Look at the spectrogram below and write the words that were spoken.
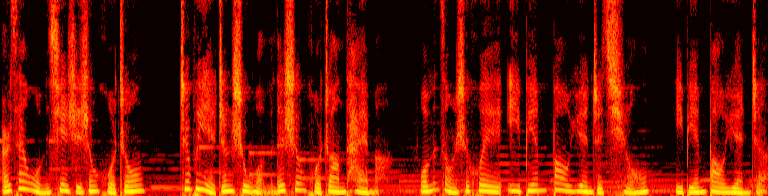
而在我们现实生活中，这不也正是我们的生活状态吗？我们总是会一边抱怨着穷，一边抱怨着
